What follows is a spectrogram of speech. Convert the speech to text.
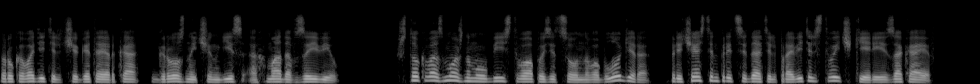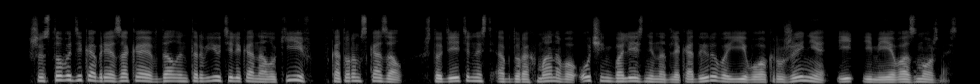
руководитель ЧГТРК Грозный Чингис Ахмадов заявил, что к возможному убийству оппозиционного блогера причастен председатель правительства Ичкерии Закаев. 6 декабря Закаев дал интервью телеканалу «Киев», в котором сказал, что деятельность Абдурахманова очень болезненна для Кадырова и его окружения и, имея возможность,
